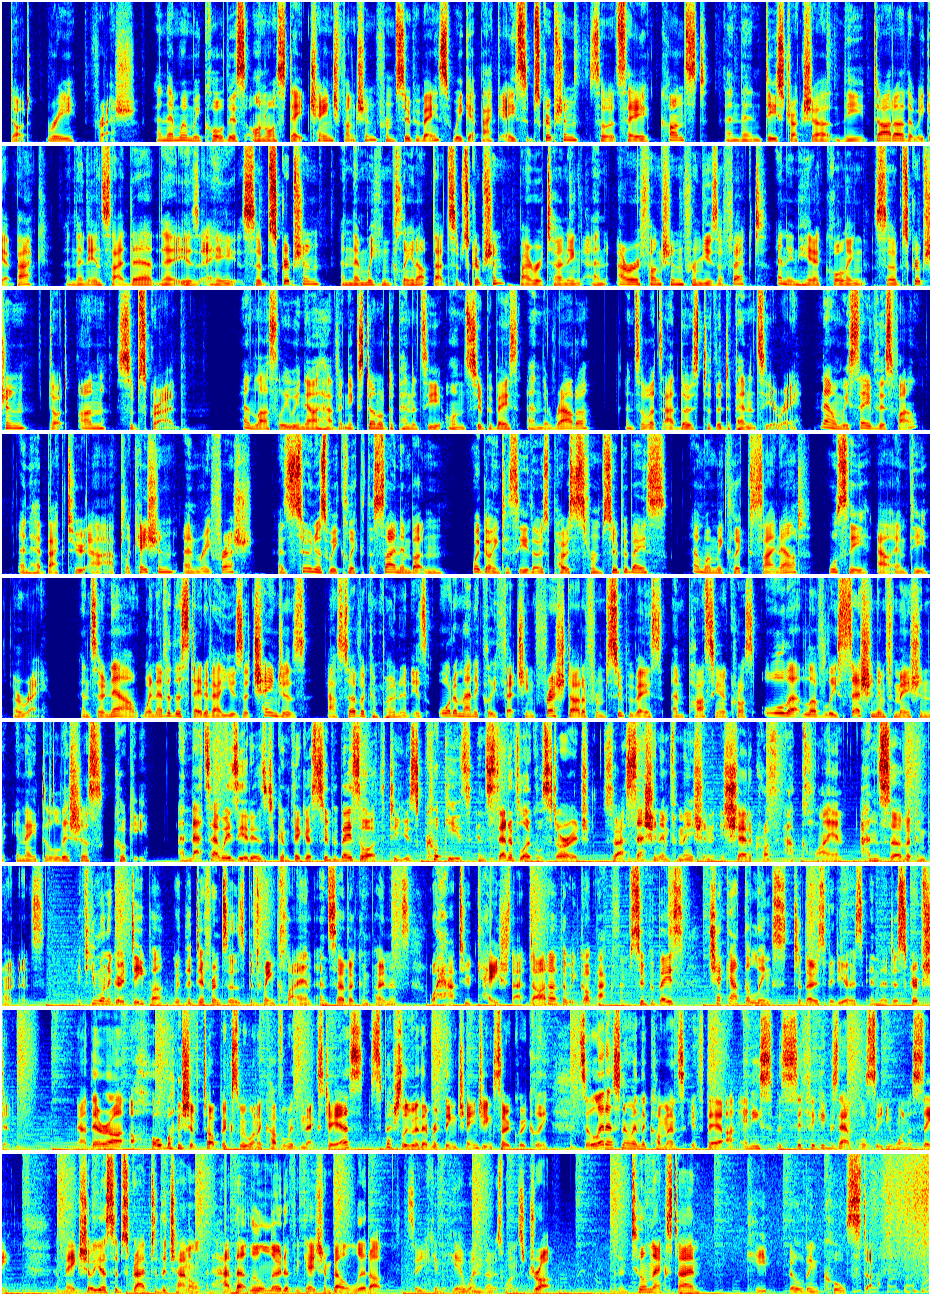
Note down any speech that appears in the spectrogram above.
router.refresh. And then when we call this on auth state change function from Supabase, we get back a subscription. So let's say const and then destructure the data that we get back. And then inside there, there is a subscription. And then we can clean up that subscription by returning an arrow function from useEffect. And in here, calling subscription.unsubscribe. And lastly, we now have an external dependency on Supabase and the router. And so let's add those to the dependency array. Now, when we save this file and head back to our application and refresh, as soon as we click the sign in button, we're going to see those posts from Supabase, and when we click sign out, we'll see our empty array. And so now, whenever the state of our user changes, our server component is automatically fetching fresh data from Supabase and passing across all that lovely session information in a delicious cookie. And that's how easy it is to configure Supabase Auth to use cookies instead of local storage, so our session information is shared across our client and server components. If you want to go deeper with the differences between client and server components, or how to cache that data that we got back from Supabase, check out the links to those videos in the description. Now, there are a whole bunch of topics we want to cover with Next.js, especially with everything changing so quickly, so let us know in the comments if there are any specific examples that you want to see. And make sure you're subscribed to the channel and have that little notification bell lit up so you can hear when those ones drop. And until next time, keep building cool stuff.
